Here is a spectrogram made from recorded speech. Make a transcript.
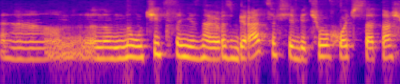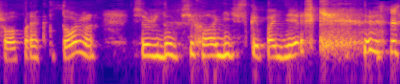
э, научиться, не знаю, разбираться в себе, чего хочется от нашего проекта тоже. Все жду психологической поддержки.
